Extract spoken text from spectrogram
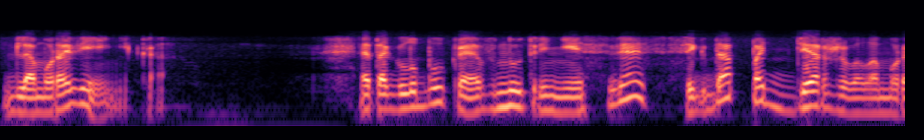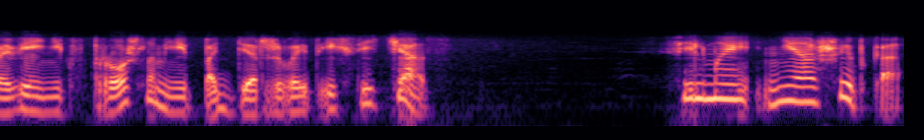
для муравейника. Эта глубокая внутренняя связь всегда поддерживала муравейник в прошлом и поддерживает их сейчас. «Фильмы не ошибка»,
